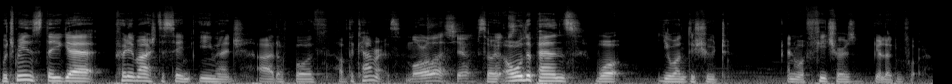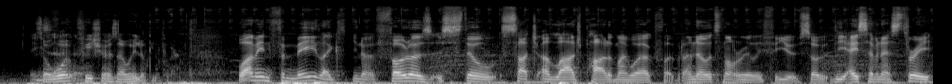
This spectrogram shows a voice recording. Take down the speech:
which means that you get pretty much the same image out of both of the cameras. More or less, yeah. So Absolutely. it all depends what you want to shoot and what features you're looking for. Exactly. So what features are we looking for? Well, I mean, for me, like, you know, photos is still such a large part of my workflow, but I know it's not really for you. So the A7S III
